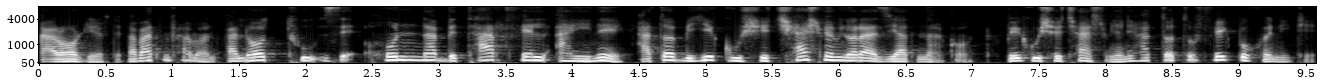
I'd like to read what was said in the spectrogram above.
قرار گرفته. و بعد می‌فهمن فلا توزهن به طرف العینه حتی به یه گوشه چشم اینا رو اذیت نکن. به گوشه چشم یعنی حتی تو فکر بکنی که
